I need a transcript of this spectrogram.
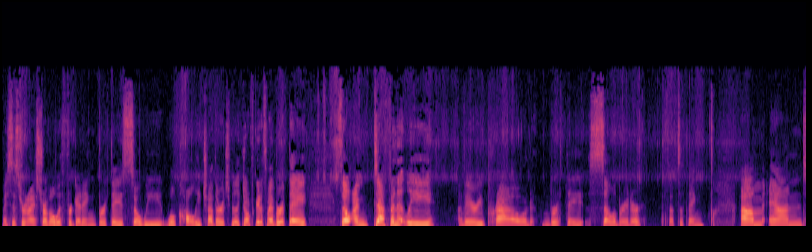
my sister and I struggle with forgetting birthdays, so we will call each other to be like, don't forget it's my birthday. So I'm definitely a very proud birthday celebrator, if that's a thing. Um, and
